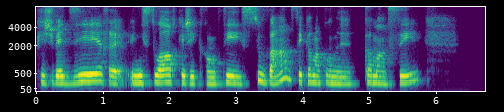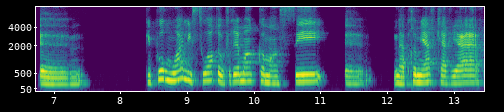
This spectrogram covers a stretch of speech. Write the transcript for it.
Puis je vais dire euh, une histoire que j'ai contée souvent, c'est comment on a commencé. Euh, puis pour moi, l'histoire a vraiment commencé euh, ma première carrière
